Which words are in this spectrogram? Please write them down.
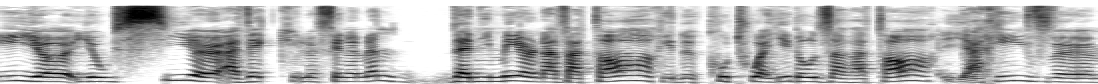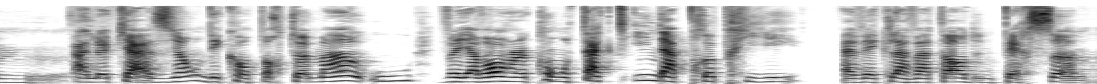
Et il y a, aussi, euh, avec le phénomène d'animer un avatar et de côtoyer d'autres avatars, il arrive euh, à l'occasion des comportements où il va y avoir un contact inapproprié avec l'avatar d'une personne.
